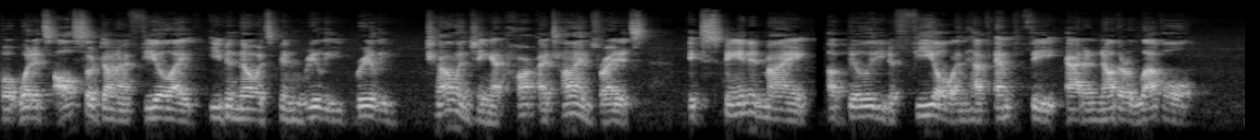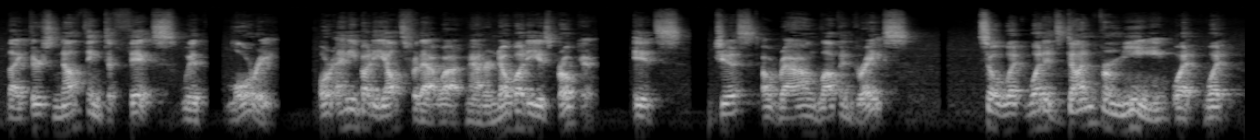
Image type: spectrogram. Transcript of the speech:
but what it's also done, I feel like, even though it's been really, really challenging at, at times, right? It's expanded my ability to feel and have empathy at another level. Like there's nothing to fix with Lori or anybody else for that matter. Nobody is broken. It's just around love and grace. So what what it's done for me, what what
